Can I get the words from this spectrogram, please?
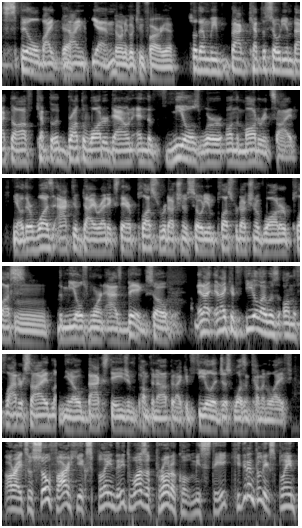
spill by yeah. 9 p.m. Don't want to go too far, yeah. So then we back kept the sodium backed off, kept the brought the water down, and the meals were on the moderate side. You know, there was active diuretics there, plus reduction of sodium, plus reduction of water, plus mm. the meals weren't as big. So and I and I could feel I was on the flatter side, you know, backstage and pumping up, and I could feel it just wasn't coming to life. All right, so so far he explained that it was a protocol mistake. He didn't really explain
